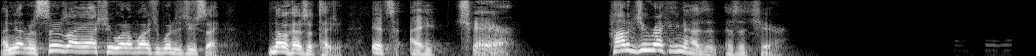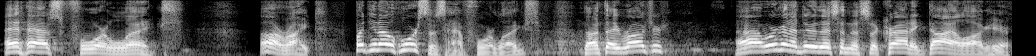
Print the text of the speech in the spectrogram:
And yet, as soon as I asked you what it was, what did you say? No hesitation. It's a chair. How did you recognize it as a chair? It has four legs. All right. But you know, horses have four legs, don't they, Roger? Uh, we're going to do this in the Socratic dialogue here.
